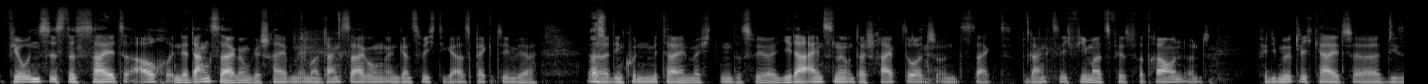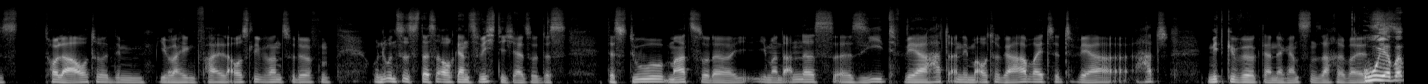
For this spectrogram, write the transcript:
für uns ist das halt auch in der Danksagung. Wir schreiben immer Danksagung, ein ganz wichtiger Aspekt, den wir äh, den Kunden mitteilen möchten, dass wir jeder Einzelne unterschreibt dort und sagt, bedankt sich vielmals fürs Vertrauen und für die Möglichkeit, äh, dieses tolle Auto dem jeweiligen Fall ausliefern zu dürfen. Und uns ist das auch ganz wichtig, also dass, dass du, Mats oder jemand anders äh, sieht, wer hat an dem Auto gearbeitet, wer hat mitgewirkt an der ganzen Sache. Weil Oh ja, es- wa-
